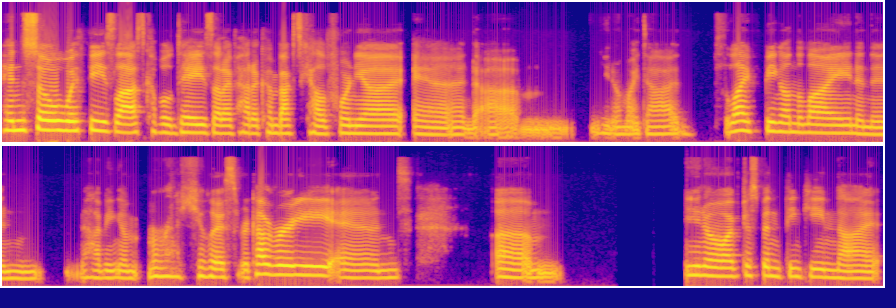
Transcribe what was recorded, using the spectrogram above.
And so with these last couple of days that I've had to come back to California and um you know my dad's life being on the line and then having a miraculous recovery and um you know I've just been thinking that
